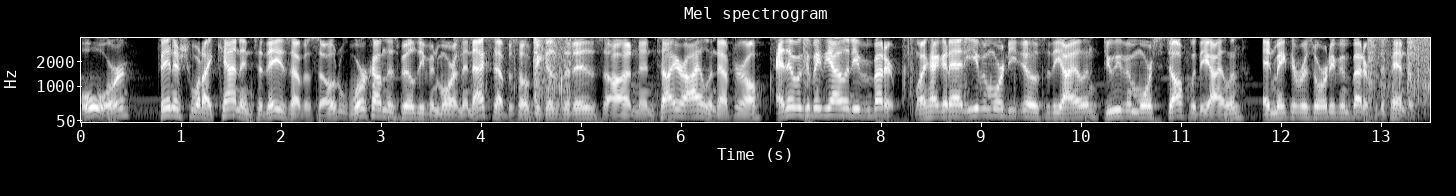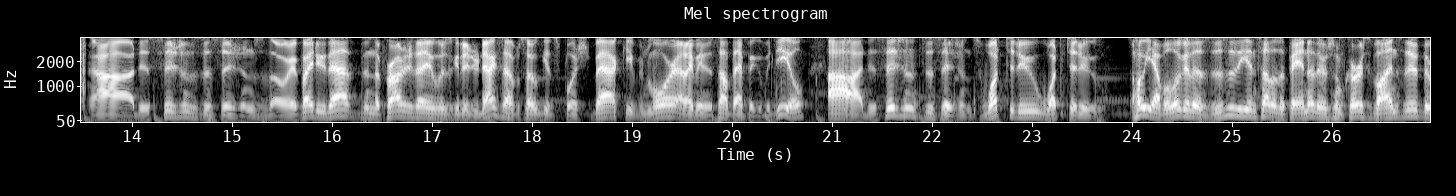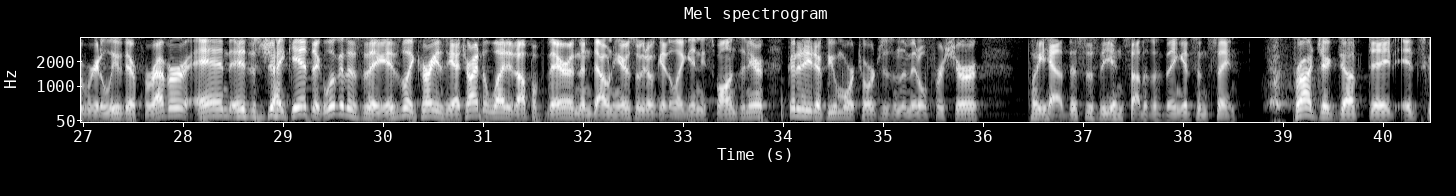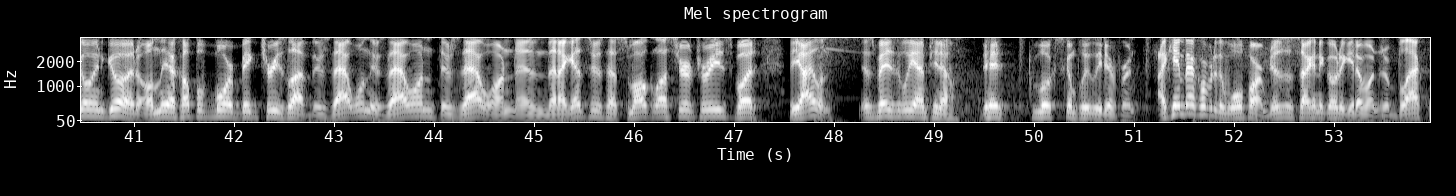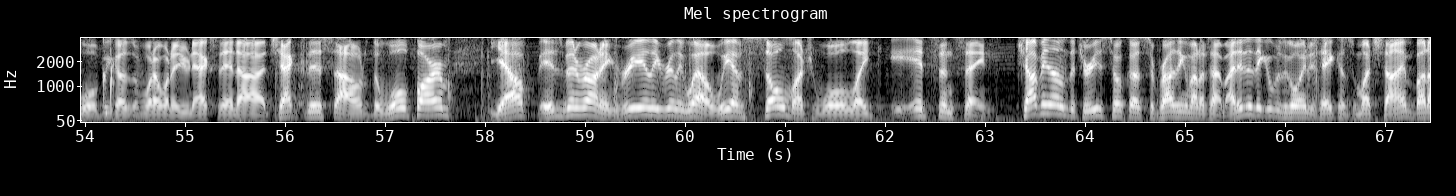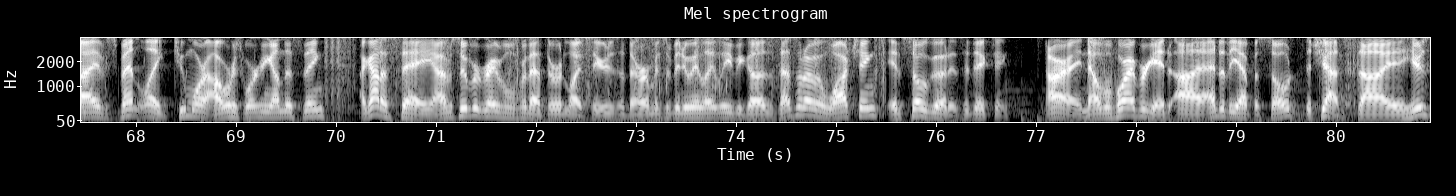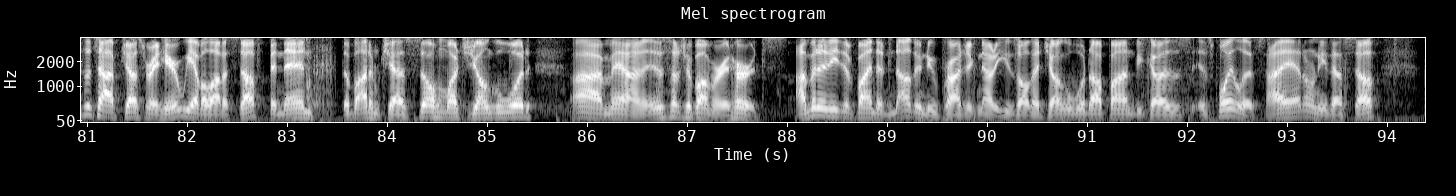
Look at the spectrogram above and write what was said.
or finish what I can in today's episode, work on this build even more in the next episode because it is an entire island after all, and then we can make the island even better. Like I could add even more details to the island, do even more stuff with the island, and make the resort even better for the pandas. Ah, decisions, decisions though. If I do that, then the project I was gonna do next episode gets pushed back even more, and I mean, it's not that big of a deal. Ah, decisions, decisions. What to do, what to do. Oh yeah, but look at this. This is the inside of the panda. There's some cursed vines there that we're gonna leave there forever, and it's gigantic. Look at this thing. It's like crazy. I tried to light it up up there and then down here so we don't get like any spawns in here. Gonna need a few more torches in the middle for sure. But yeah, this is the inside of the thing. It's insane. Project update. It's going good. Only a couple more big trees left. There's that one, there's that one, there's that one, and then I guess there's that small cluster of trees, but the island is basically empty now. It looks completely different. I came back over to the wool farm just a second ago to get a bunch of black wool because of what I want to do next. And uh, check this out. The wool farm, yep, it's been running really, really well. We have so much wool, like, it's insane. Chopping down the trees took a surprising amount of time. I didn't think it was going to take as much time, but I've spent like two more hours working on this thing. I gotta say, I'm super grateful for that Third Life series that the Hermits have been doing lately because that's what I've been watching. It's so good, it's addicting. All right, now before I forget, uh, end of the episode, the chests. Uh, here's the top chest right here. We have a lot of stuff, and then the bottom chest, so much jungle wood. Ah, man, it's such a bummer. It hurts. I'm gonna need to find another new project now to use all that jungle wood up on because it's pointless. I, I don't need that stuff.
